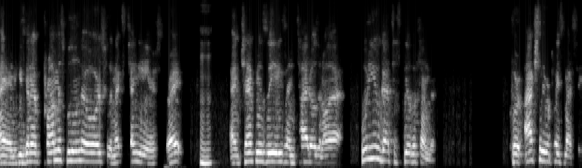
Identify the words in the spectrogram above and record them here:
and he's gonna promise Ballon d'Ors for the next 10 years, right? Mm-hmm. And Champions Leagues and titles and all that, who do you get to steal the thunder? For actually replace Messi.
